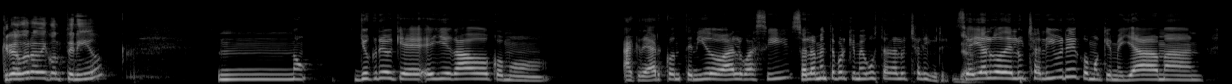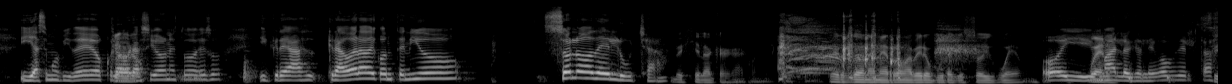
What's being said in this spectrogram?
¿Creadora de contenido? Mm, No, yo creo que he llegado como a crear contenido o algo así solamente porque me gusta la lucha libre. Ya. Si hay algo de lucha libre, como que me llaman y hacemos videos, colaboraciones, todo eso. Y crea- creadora de contenido solo de lucha. Dejé la cagada con él. Perdóname, Roma, pero puta que soy huevo. Hoy Bueno. más lo que alegó por el café,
